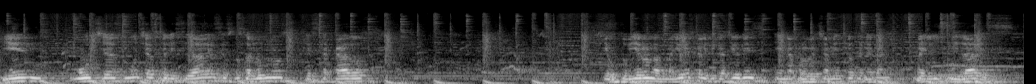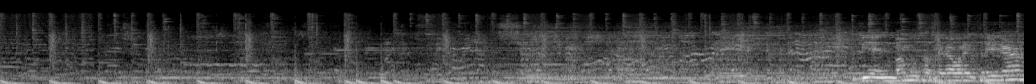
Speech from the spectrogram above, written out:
Bien, muchas, muchas felicidades a estos alumnos destacados obtuvieron las mayores calificaciones en aprovechamiento general. Felicidades. Bien, vamos a hacer ahora entrega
